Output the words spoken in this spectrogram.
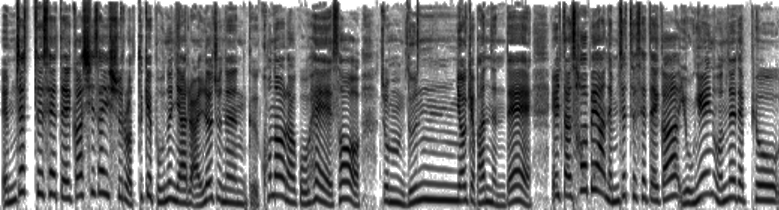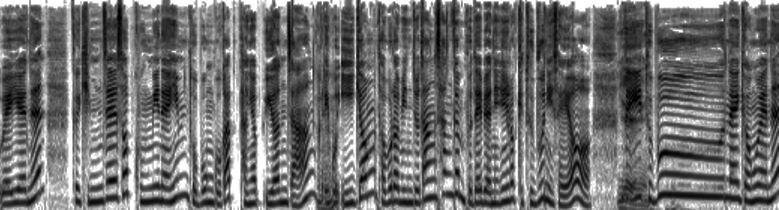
MZ 세대가 시사 이슈를 어떻게 보느냐를 알려주는 그 코너라고 해서 좀 눈여겨 봤는데 일단 섭외한 MZ 세대가 용해인 원내대표 외에는 그 김재섭 국민의힘 도봉구갑 당협위원장 그리고 음. 이경 더불어민주당 상금 부대변인 이렇게 두 분이세요. 근데 예. 이두 분의 경우에는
